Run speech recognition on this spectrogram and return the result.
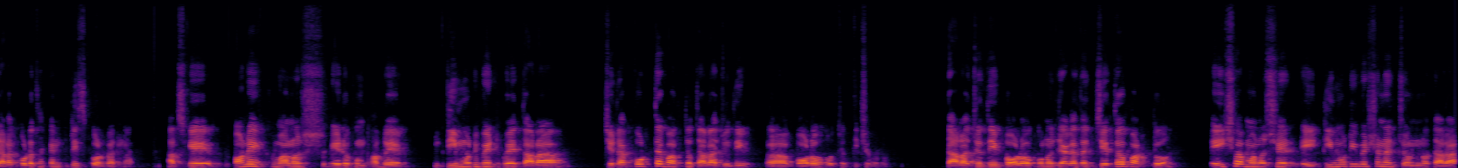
যারা করে থাকেন প্লিজ করবেন না। আজকে অনেক মানুষ এরকম ভাবে ডিমোটিভেট হয়ে তারা যেটা করতে পারতো, তারা যদি বড় হতো কিছু তারা যদি বড় কোনো জায়গাতে যেতেও পারতো, এইসব মানুষের এই ডিমোটিভেশনের জন্য তারা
